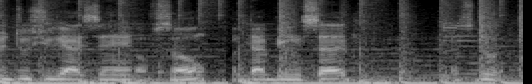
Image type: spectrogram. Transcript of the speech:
introduce you guys to him. So, with that being said, let's do it.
